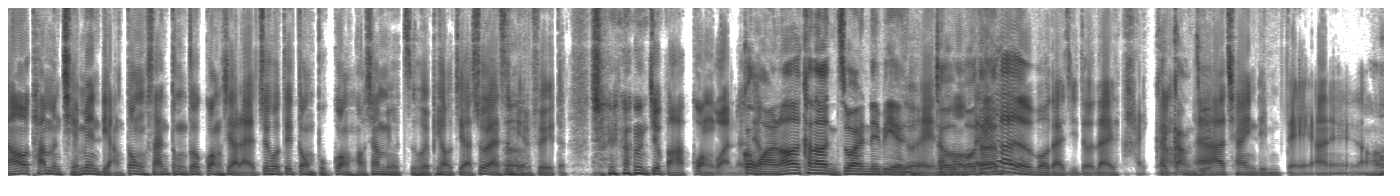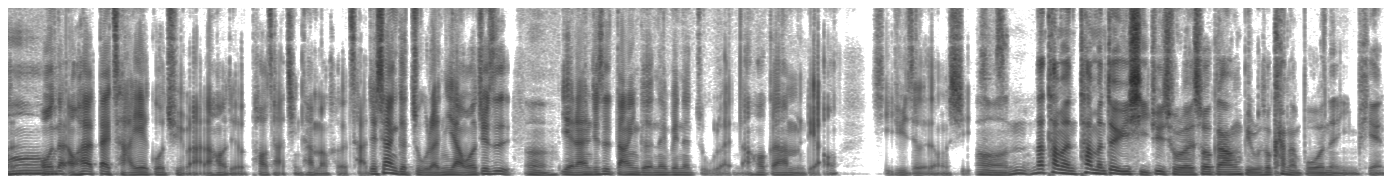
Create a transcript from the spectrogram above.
然后他们前面两栋、三栋都逛下来，最后这栋不逛，好像没有值回票价，虽然是免费的，所以他们就把它逛完了。逛完，然后看到你坐在那边，对，然后哎，他的博代记得来开开杠，啊，请你啉茶啊，然后我我还要带茶叶过去嘛，然后就泡茶，请他们喝茶，就像一个主人一样，我就是嗯，俨然就是当一个那边的主人，然后跟他们聊喜剧这个东西。哦，那他们他们对于喜剧，除了说刚刚比如说看了伯恩的影片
